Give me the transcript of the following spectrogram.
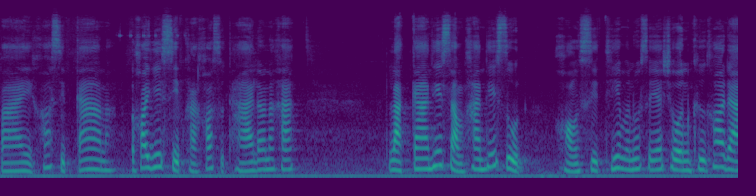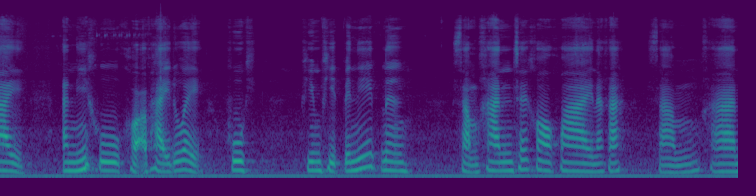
ไปข้อ 19นะข้อ 20 ค่ะ ข้อสุดท้ายแล้วนะคะ หลักการที่สำคัญที่สุดของสิทธิมนุษยชนคือข้อใด อันนี้ครูขออภัยด้วยครูพิมพ์ผิดไปนิดนึงสำคัญใช้คอควายนะคะสำคัญ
